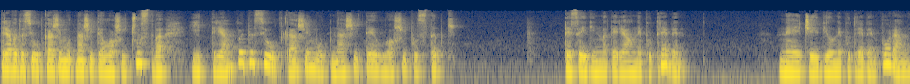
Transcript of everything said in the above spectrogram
Трябва да се откажем от нашите лоши чувства и трябва да се откажем от нашите лоши постъпки. Те са един материал непотребен. Не е, че е бил непотребен по-рано.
